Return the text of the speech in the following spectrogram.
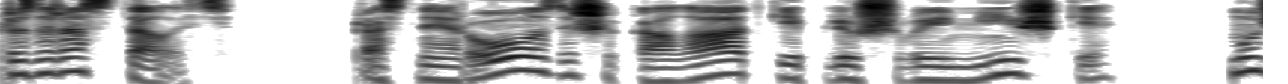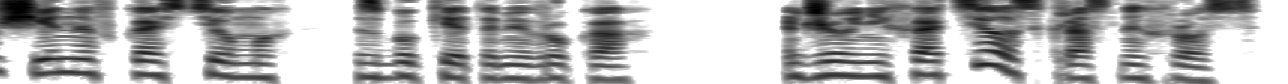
разрасталась. Красные розы, шоколадки плюшевые мишки — мужчины в костюмах с букетами в руках. Джо не хотелось красных роз,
